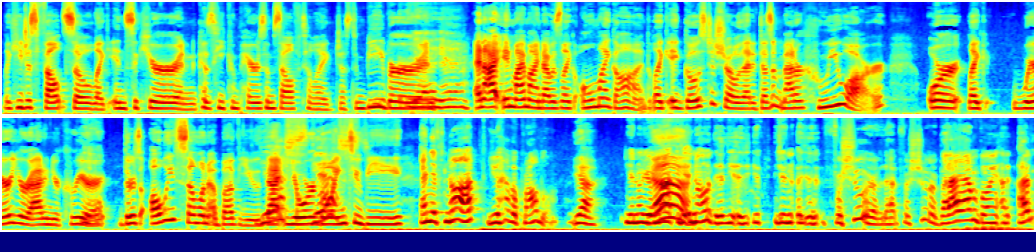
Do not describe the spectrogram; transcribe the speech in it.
like he just felt so like insecure and because he compares himself to like Justin Bieber Yeah, and yeah. and I in my mind I was like oh my god like it goes to show that it doesn't matter who you are or like where you're at in your career Yeah. there's always someone above you that you're going to be And if not, you have a problem. yeah You know, you're Yeah. not. You know, you, you, you, uh, for sure that for sure. But I am going. I, I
